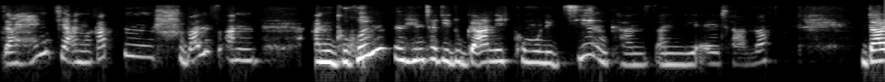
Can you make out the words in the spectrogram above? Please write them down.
da hängt ja ein Rattenschwanz an, an Gründen hinter, die du gar nicht kommunizieren kannst an die Eltern. Ne? Da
